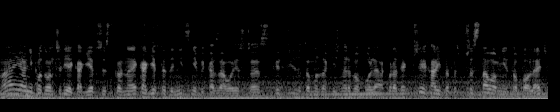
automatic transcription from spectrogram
No i oni podłączyli EKG, wszystko. Na EKG wtedy nic nie wykazało jeszcze. Stwierdzili, że to może jakieś nerwobóle. Akurat jak przyjechali, to też przestało mnie to boleć.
